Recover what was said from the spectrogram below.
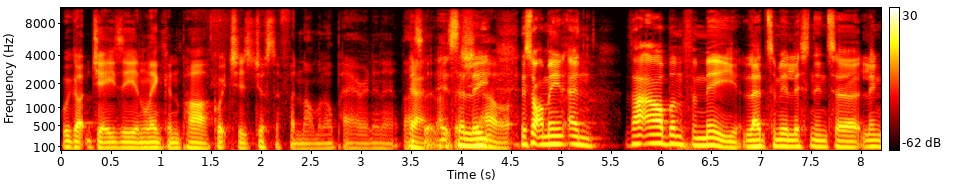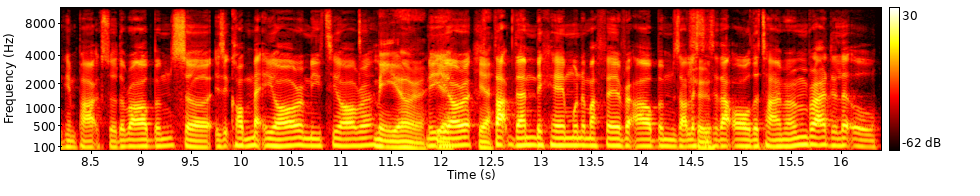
we got Jay Z and Linkin Park, which is just a phenomenal pairing in it. That's yeah, a, that's it's a elite. shout. That's what I mean. And that album for me led to me listening to Linkin Park's other albums. So is it called Meteora? Meteora? Meteora, yeah, Meteora. yeah. That then became one of my favorite albums. I listened True. to that all the time. I remember I had a little.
